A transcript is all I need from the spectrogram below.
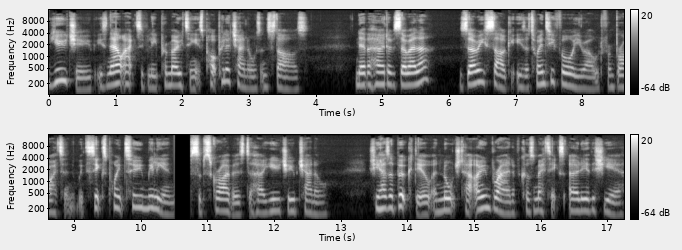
YouTube is now actively promoting its popular channels and stars. Never heard of Zoella? Zoe Sugg is a 24 year old from Brighton with 6.2 million subscribers to her YouTube channel. She has a book deal and launched her own brand of cosmetics earlier this year.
